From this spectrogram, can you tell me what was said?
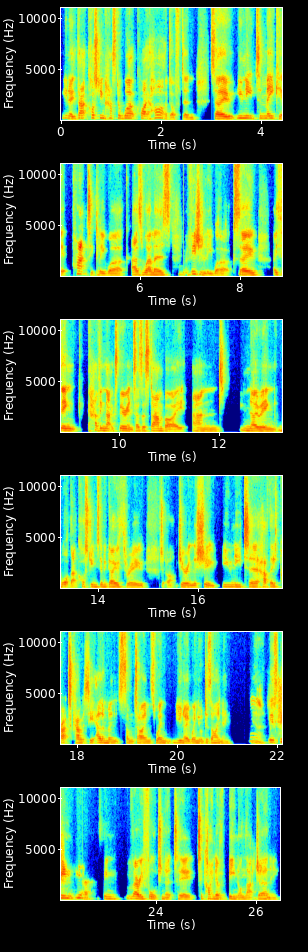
you know that costume has to work quite hard often. So you need to make it practically work as well as mm. visually work. So i think having that experience as a standby and knowing what that costume is going to go through during the shoot you need to have those practicality elements sometimes when you know when you're designing. Yeah. Hmm. it's been yeah it's been very fortunate to to kind of been on that journey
